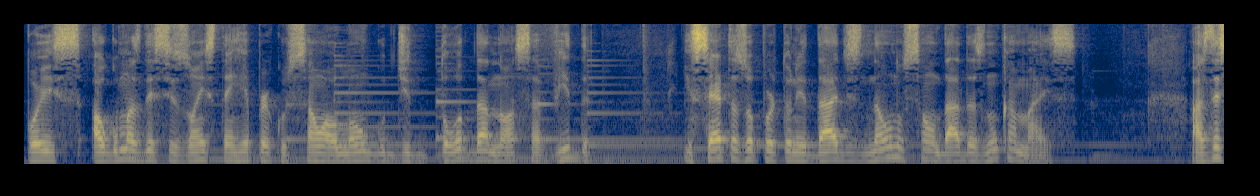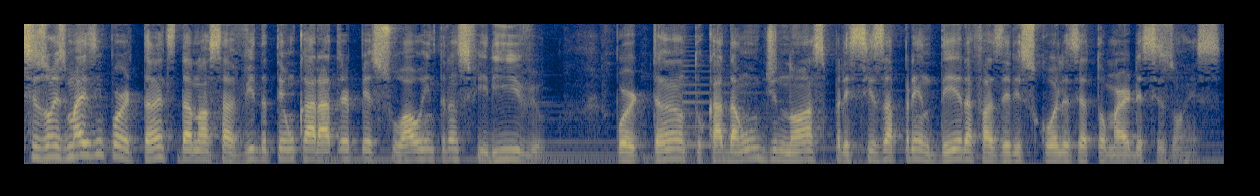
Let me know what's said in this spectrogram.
pois algumas decisões têm repercussão ao longo de toda a nossa vida e certas oportunidades não nos são dadas nunca mais. As decisões mais importantes da nossa vida têm um caráter pessoal intransferível. Portanto, cada um de nós precisa aprender a fazer escolhas e a tomar decisões.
